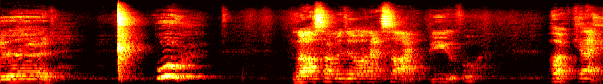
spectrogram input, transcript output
Good. Woo! Last time we do it on that side. Beautiful. Okay.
